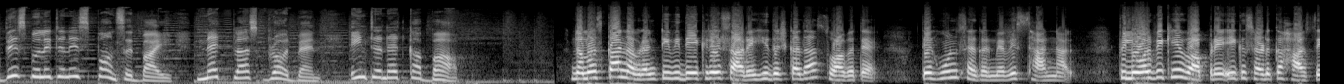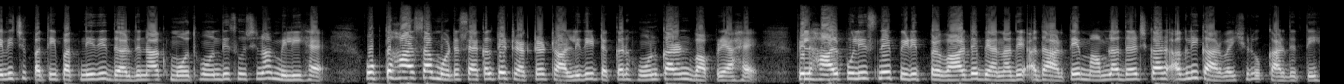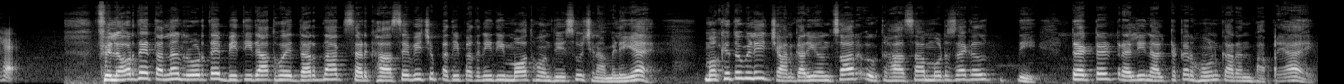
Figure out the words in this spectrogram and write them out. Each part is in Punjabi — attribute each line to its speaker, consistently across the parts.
Speaker 1: This bulletin is sponsored by Net Plus Broadband, Internet का बाप
Speaker 2: ਨਮਸਕਾਰ ਨਵਰੰਗ ਟੀਵੀ ਦੇਖ ਰਹੇ ਸਾਰੇ ਹੀ ਦਰਸ਼ਕਾਂ ਦਾ ਸਵਾਗਤ ਹੈ ਤੇ ਹੁਣ ਸਰਗਰਮੀਆਂ ਵਿਸਥਾਰ ਨਾਲ ਫਿਲੌਰ ਵਿਖੇ ਵਾਪਰੇ ਇੱਕ ਸੜਕ ਹਾਦਸੇ ਵਿੱਚ ਪਤੀ ਪਤਨੀ ਦੀ ਦਰਦਨਾਕ ਮੌਤ ਹੋਣ ਦੀ ਸੂਚਨਾ ਮਿਲੀ ਹੈ ਉਕਤ ਹਾਦਸਾ ਮੋਟਰਸਾਈਕਲ ਤੇ ਟਰੈਕਟਰ ਟਰਾਲੀ ਦੀ ਟੱਕਰ ਹੋਣ ਕਾਰਨ ਵਾਪਰਿਆ ਹੈ ਫਿਲਹਾਲ ਪੁਲਿਸ ਨੇ ਪੀੜਿਤ ਪਰਿਵਾਰ ਦੇ ਬਿਆਨਾਂ ਦੇ ਆਧਾਰ ਤੇ ਮਾਮਲਾ ਦਰਜ ਕਰ ਅਗਲੀ ਕਾਰਵਾਈ ਸ਼ੁਰੂ ਕਰ ਦਿੱਤੀ ਹੈ
Speaker 3: ਫਿਲੌਰ ਦੇ ਤਲਨ ਰੋਡ ਤੇ ਬੀਤੀ ਰਾਤ ਹੋਏ ਦਰਦਨਾਕ ਸੜਕ ਹਾਦਸੇ ਵਿੱਚ ਪਤੀ ਪਤਨੀ ਦੀ ਮੌਤ ਹੋਣ ਦੀ ਸੂਚਨਾ ਮਿਲੀ ਹੈ। ਮੌਕੇ ਤੋਂ ਮਿਲੀ ਜਾਣਕਾਰੀ ਅਨੁਸਾਰ ਉਕਤ ਹਾਦਸਾ ਮੋਟਰਸਾਈਕਲ ਦੀ ਟਰੈਕਟਰ ਟਰੈਲੀ ਨਾਲ ਟੱਕਰ ਹੋਣ ਕਾਰਨ ਵਾਪਰਿਆ ਹੈ।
